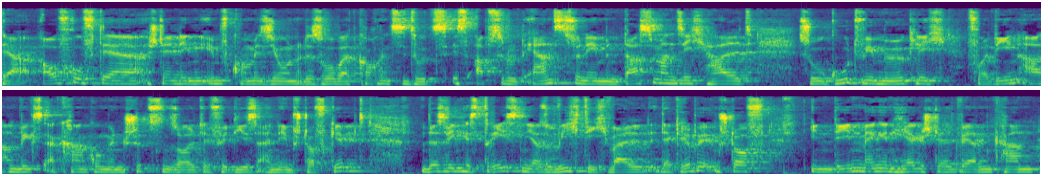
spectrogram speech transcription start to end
der Aufruf der Ständigen Impfkommission und des Robert-Koch-Instituts ist absolut ernst zu nehmen, dass man sich halt so gut wie möglich vor den Atemwegserkrankungen schützen sollte, für die es einen Impfstoff gibt. Und deswegen ist Dresden ja so wichtig, weil der Grippeimpfstoff in den Mengen hergestellt werden kann,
